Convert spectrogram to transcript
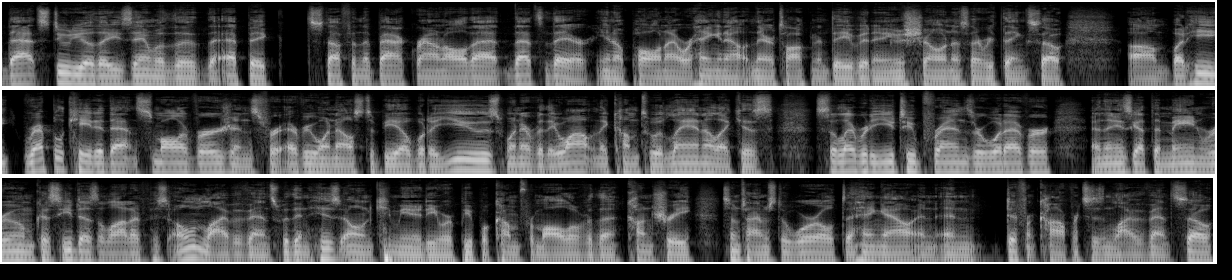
that studio that he's in with the the epic stuff in the background, all that, that's there. You know, Paul and I were hanging out in there talking to David and he was showing us everything. So, um, but he replicated that in smaller versions for everyone else to be able to use whenever they want when they come to Atlanta, like his celebrity YouTube friends or whatever. And then he's got the main room because he does a lot of his own live events within his own community where people come from all over the country, sometimes the world to hang out and, and different conferences and live events. So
